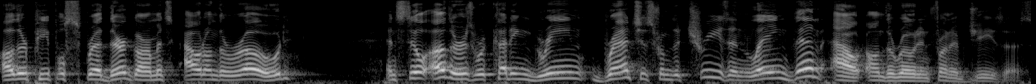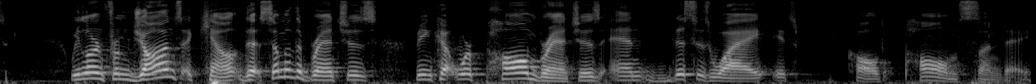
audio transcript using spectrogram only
Other people spread their garments out on the road. And still others were cutting green branches from the trees and laying them out on the road in front of Jesus. We learn from John's account that some of the branches being cut were palm branches, and this is why it's called Palm Sunday.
